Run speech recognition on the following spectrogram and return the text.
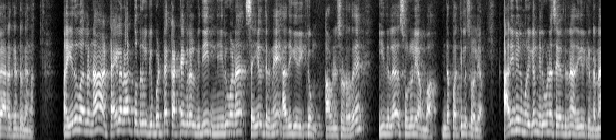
வேற கேட்டிருக்காங்க. எது வரலன்னா டைலரால் தோற்றுவிக்கப்பட்ட கட்டை விரல் விதி நிறுவன செயல்திறனை அதிகரிக்கும் அப்படின்னு சொல்றது. இதுல சொல்லலையாம்பா இந்த பத்தியில் சொல்லலையாம் அறிவியல் முறைகள் நிறுவன செயல்திறனை அதிகரிக்கின்றன.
